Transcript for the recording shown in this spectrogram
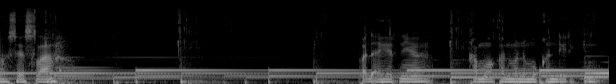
berproseslah pada akhirnya kamu akan menemukan dirimu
